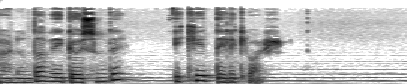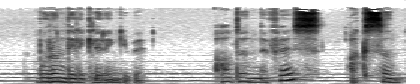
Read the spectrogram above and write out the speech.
Karnında ve göğsünde iki delik var. Burun deliklerin gibi aldığın nefes aksın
